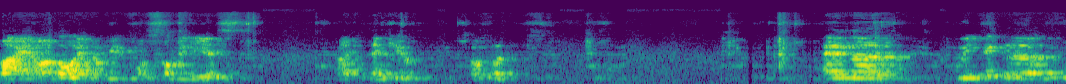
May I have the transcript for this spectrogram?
mind, although I know it for so many years. Right, thank you, Shopper. And uh, we take the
